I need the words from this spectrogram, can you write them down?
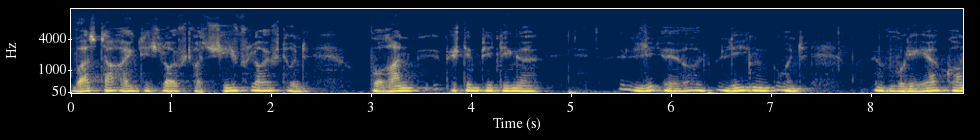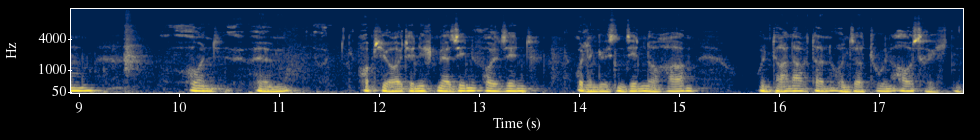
was da eigentlich läuft, was schief läuft und woran bestimmte Dinge äh, liegen und wo die herkommen und ähm, ob sie heute nicht mehr sinnvoll sind oder einen gewissen Sinn noch haben und danach dann unser Tun ausrichten.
